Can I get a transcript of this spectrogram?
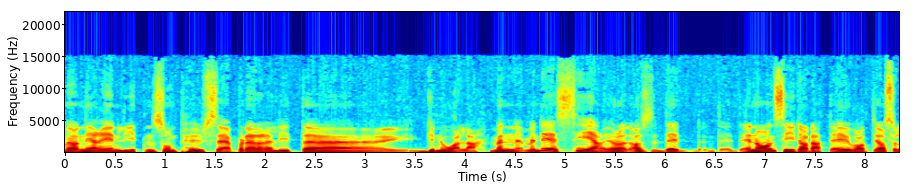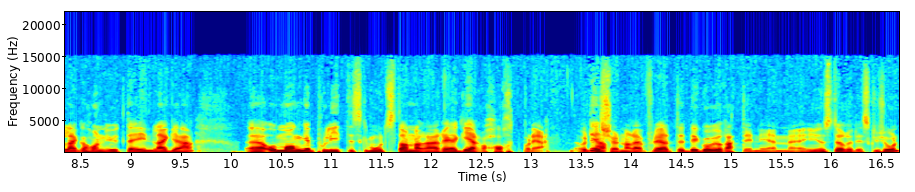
var nede i en liten sånn pause på det der lite eh, gnålet. Men, men det jeg ser, jo altså det, en annen side av dette er jo at ja, så legger han ut det innlegget. Uh, og mange politiske motstandere reagerer hardt på det. Og det skjønner jeg, for det, går jo rett inn i en, i en større diskusjon.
